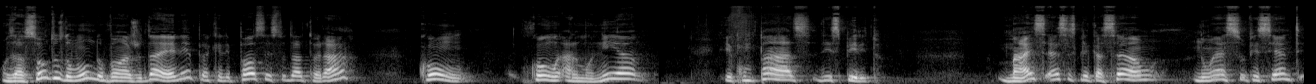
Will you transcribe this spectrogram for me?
Os assuntos do mundo vão ajudar ele para que ele possa estudar a Torá com, com harmonia e com paz de espírito. Mas essa explicação não é suficiente,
